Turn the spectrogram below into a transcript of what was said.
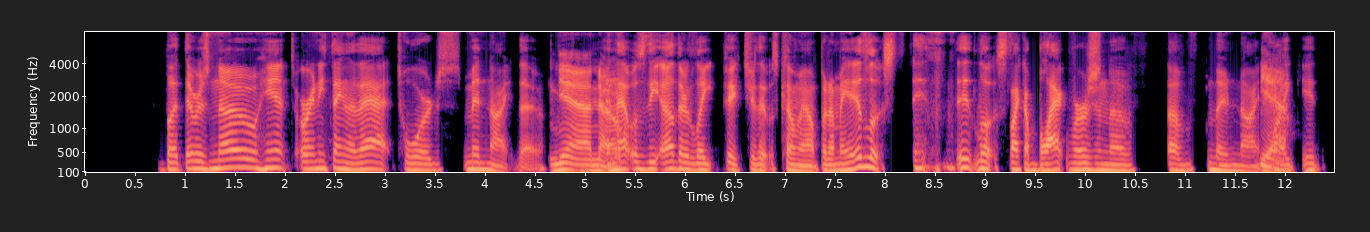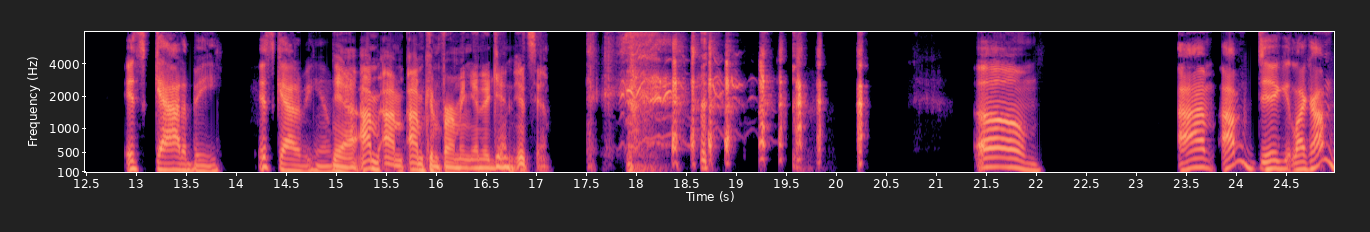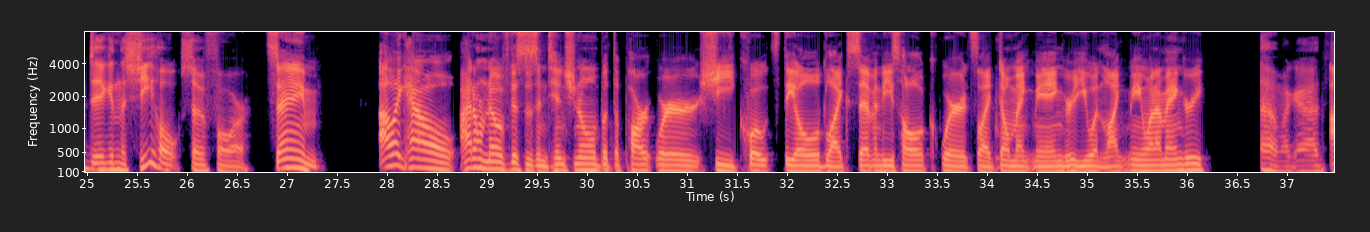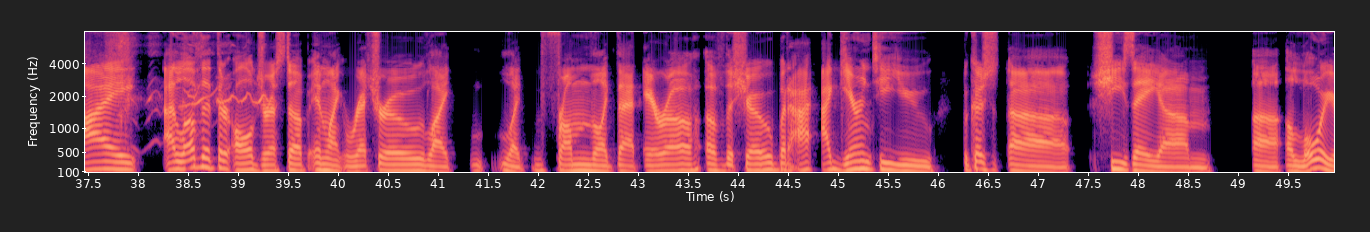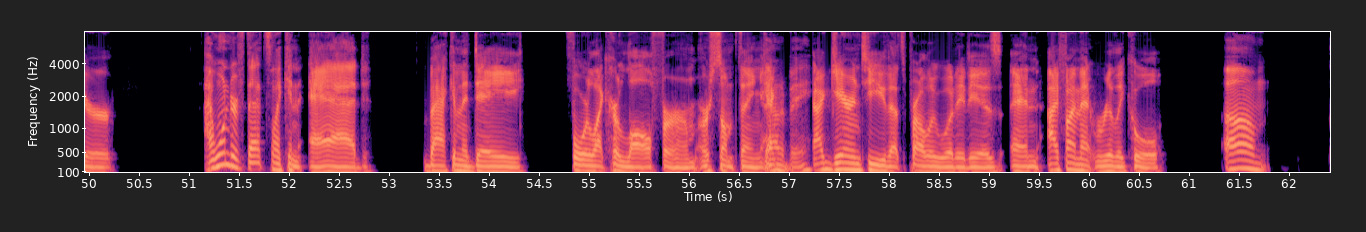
but there was no hint or anything of that towards midnight though. yeah no And that was the other leaked picture that was coming out. But I mean it looks it, it looks like a black version of of Moon Knight. Yeah. Like it it's gotta be. It's gotta be him. yeah i'm i'm i'm confirming it again it's him um I'm I'm digging like I'm digging the She-Hulk so far. same i like how i don't know if this is intentional but the part where she quotes the old like 70s hulk where it's like don't make me angry you wouldn't like me when i'm angry Oh my god. I I love that they're all dressed up in like retro, like like from like that era of the show. But I I guarantee you because uh she's a um uh, a lawyer. I wonder if that's like an ad back in the day for like her law firm or something. Gotta I, be. I guarantee you that's probably what it is, and I find that really cool. Um,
